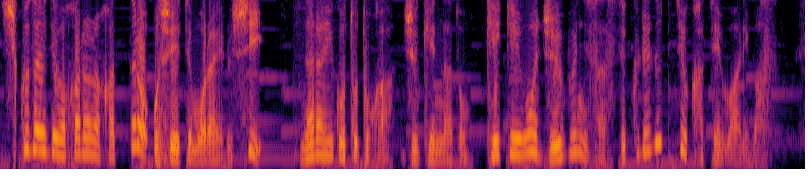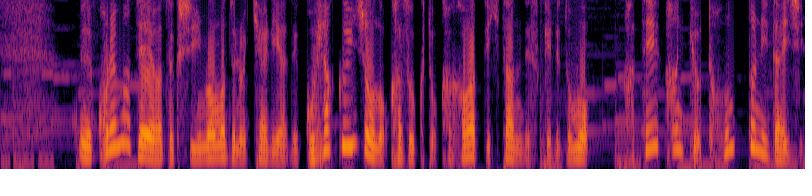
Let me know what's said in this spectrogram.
宿題でわからなかったら教えてもらえるし、習い事とか受験など経験を十分にさせてくれるっていう家庭もあります。これまで私、今までのキャリアで500以上の家族と関わってきたんですけれども、家庭環境って本当に大事。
